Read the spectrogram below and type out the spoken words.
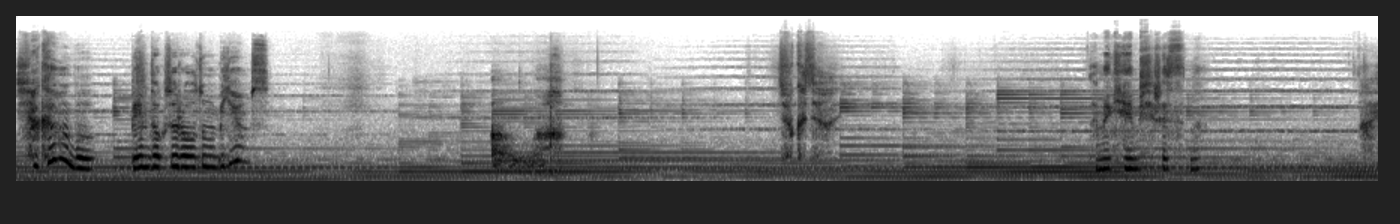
Şaka mı bu? Benim doktor olduğumu biliyor musun? Allah. Çok acayip. Demek hemşiresin ha? Ay.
